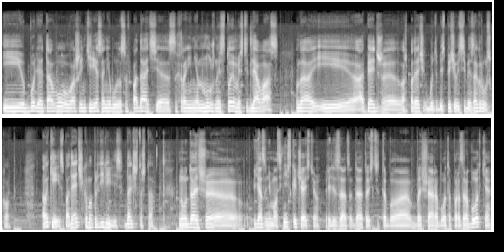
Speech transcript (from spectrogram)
И более того, ваши интересы, они будут совпадать э, с сохранением нужной стоимости для вас. Да, и опять же, ваш подрядчик будет обеспечивать себе загрузку. Окей, с подрядчиком определились. Дальше-то что? Ну, дальше э, я занимался технической частью реализации, да, то есть это была большая работа по разработке,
